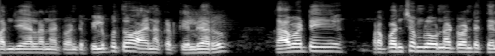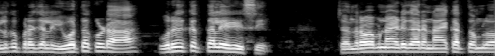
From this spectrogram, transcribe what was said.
పనిచేయాలన్నటువంటి పిలుపుతో ఆయన అక్కడికి వెళ్ళారు. కాబట్టి ప్రపంచంలో ఉన్నటువంటి తెలుగు ప్రజల యువత కూడా ఉరికెత్తలేసి చంద్రబాబు నాయుడు గారి నాయకత్వంలో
